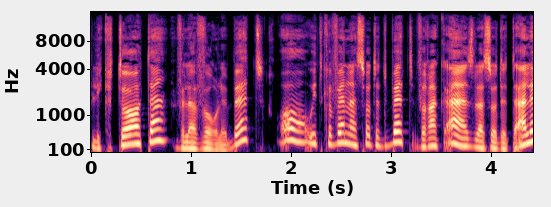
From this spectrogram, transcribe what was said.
לקטוע אותה ולעבור לב', או הוא התכוון לעשות את ב' ורק אז לעשות את א',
